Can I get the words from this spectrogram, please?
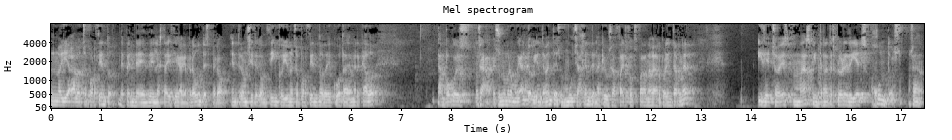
no llega al 8%, depende de la estadística que preguntes, pero entre un 7,5 y un 8% de cuota de mercado, tampoco es, o sea, es un número muy alto, evidentemente, es mucha gente la que usa Firefox para navegar por Internet, y de hecho es más que Internet Explorer y Edge juntos, o sea,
